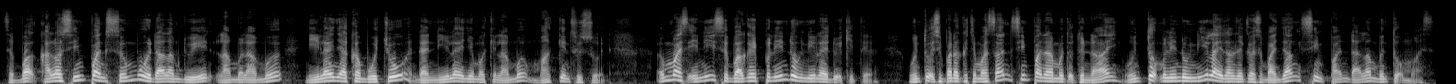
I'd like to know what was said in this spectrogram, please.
Sebab kalau simpan semua dalam duit, lama-lama nilainya akan bocor dan nilainya makin lama makin susun. Emas ini sebagai pelindung nilai duit kita. Untuk simpanan kecemasan, simpan dalam bentuk tunai. Untuk melindung nilai dalam jangka sepanjang, simpan dalam bentuk emas.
